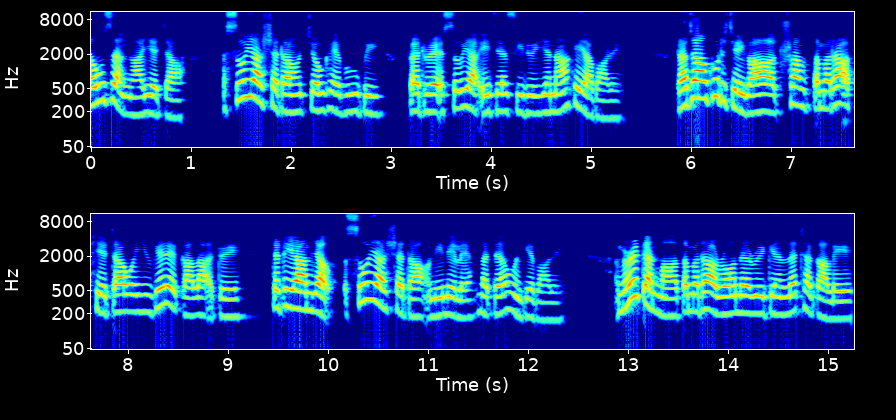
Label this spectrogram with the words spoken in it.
35ရက်ကြာအစိုးရရှက်ဒေါင်းကျုံခဲ့ဘူးပြီး Federal အစိုးရ agency တွေရန်နာခဲ့ရပါတယ်။ဒါကြောင့်အခုတစ်ချိန်က Trump သမ္မတအဖြစ်တာဝန်ယူခဲ့တဲ့ကာလအတွင်းတတိယမြောက်အစိုးရရှက်ဒေါင်းအနေနဲ့လည်းမှတ်တမ်းဝင်ခဲ့ပါတယ်။ American မှာသမ္မတ Ronald Reagan လက်ထက်ကလည်း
